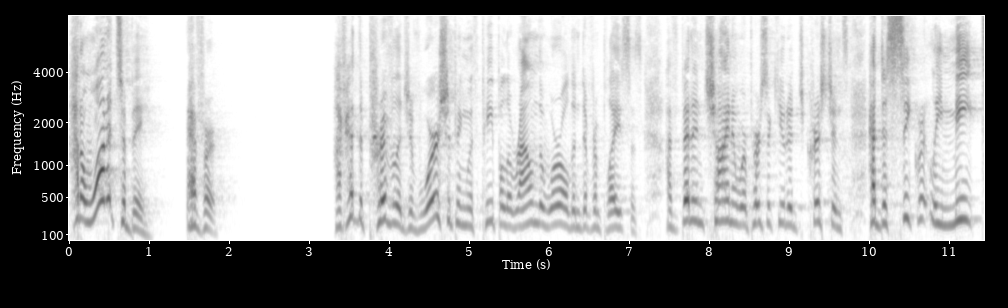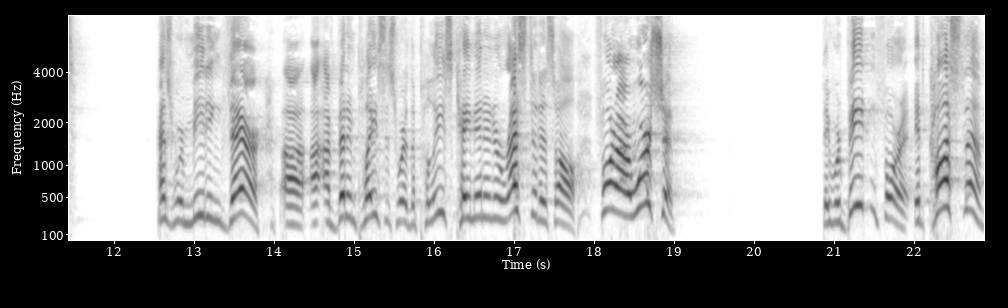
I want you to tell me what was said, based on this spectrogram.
I don't want it to be, ever. I've had the privilege of worshiping with people around the world in different places. I've been in China where persecuted Christians had to secretly meet as we're meeting there, uh, I've been in places where the police came in and arrested us all for our worship. They were beaten for it, it cost them.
